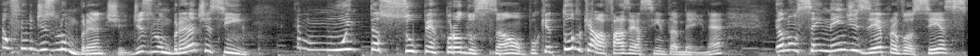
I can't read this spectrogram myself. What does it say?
é um filme deslumbrante. Deslumbrante, assim, é muita superprodução, porque tudo que ela faz é assim também, né? Eu não sei nem dizer pra vocês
